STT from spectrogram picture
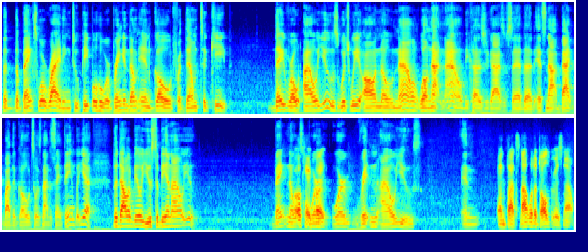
the the banks were writing to people who were bringing them in gold for them to keep. They wrote IOUs, which we all know now. Well, not now because you guys have said that it's not backed by the gold, so it's not the same thing. But yeah, the dollar bill used to be an IOU. Bank notes Okay, were but- were written IOUs, and And that's not what a dollar is now.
